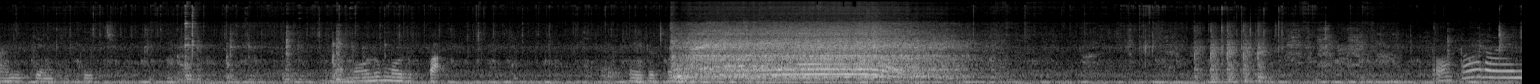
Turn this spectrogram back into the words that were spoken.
நல்லா அமுக்கி அமுக்கி தேய்ச்சி மொறு மொறுப்பாக இருக்கணும் டொடொடொய்,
